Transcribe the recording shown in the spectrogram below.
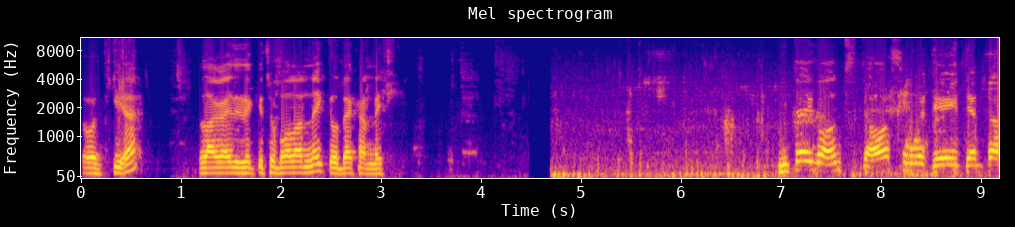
তো আর? লাগাই দিলে কিছু বলার নেই, কেউ দেখার নেই। নিতাইগঞ্জ যাওয়ার সময় যে জ্যামটা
